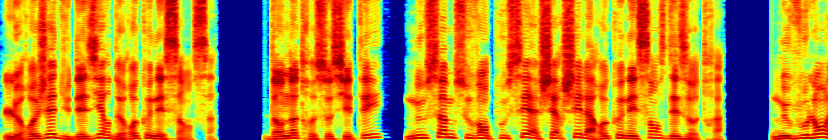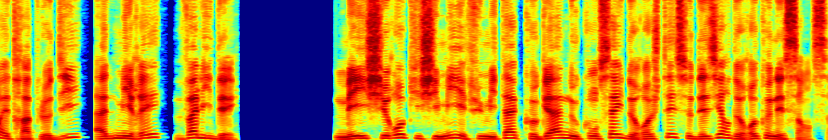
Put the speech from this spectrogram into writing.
Le rejet du désir de reconnaissance. Dans notre société, nous sommes souvent poussés à chercher la reconnaissance des autres. Nous voulons être applaudis, admirés, validés. Mais Ichiro Kishimi et Fumita Koga nous conseillent de rejeter ce désir de reconnaissance.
